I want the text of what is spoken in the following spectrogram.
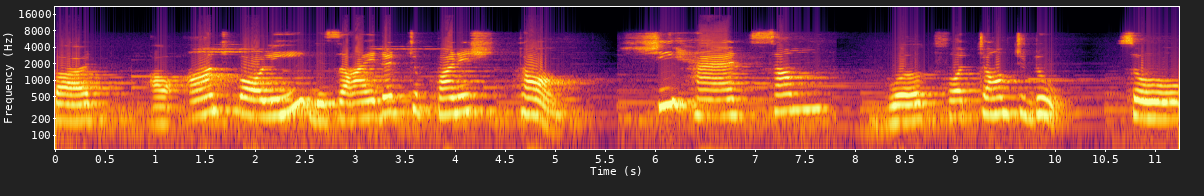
But our Aunt Polly decided to punish Tom. She had some work for Tom to do. So,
